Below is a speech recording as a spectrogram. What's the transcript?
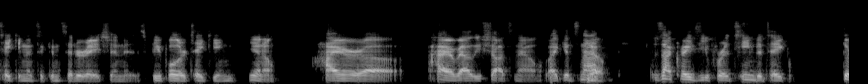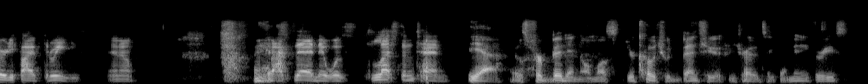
taken into consideration is people are taking you know higher uh higher value shots now like it's not Yeah. it's not crazy for a team to take 35 threes you know Yeah. back then it was less than 10 yeah, it was forbidden almost. Your coach would bench you if you tried to take that many threes.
